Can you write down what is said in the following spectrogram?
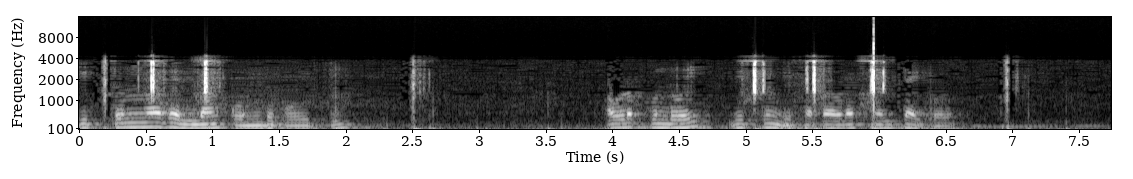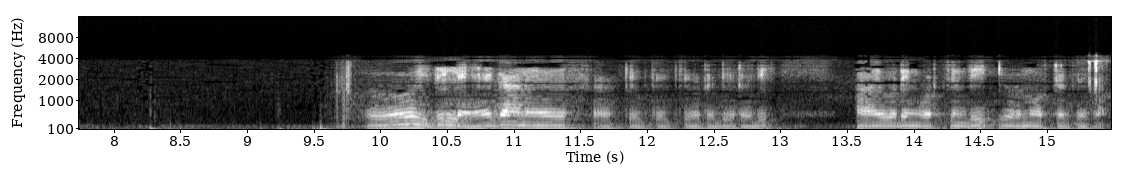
കിട്ടുന്നതെല്ലാം കൊണ്ടുപോയിട്ട് അവിടെ കൊണ്ടുപോയി വെക്കും അപ്പോൾ അവിടെ സെൽറ്റ് ആയിക്കോളും. ഓ ഇത് ലേഗാണ് okay okay okay ready ready ആ ഇവിടെയും കുറച്ചുണ്ട്. ഇവിടെ നിന്ന് കുറച്ചൊക്കെ വെക്കാം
